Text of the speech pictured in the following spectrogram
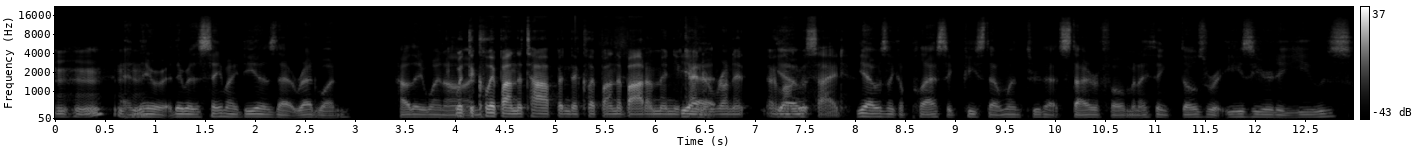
hmm and they were they were the same idea as that red one, how they went on with the clip on the top and the clip on the bottom, and you kind of run it Yeah, along it the side. Yeah, it was like a plastic piece that went through that styrofoam, and I think those were easier to use.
